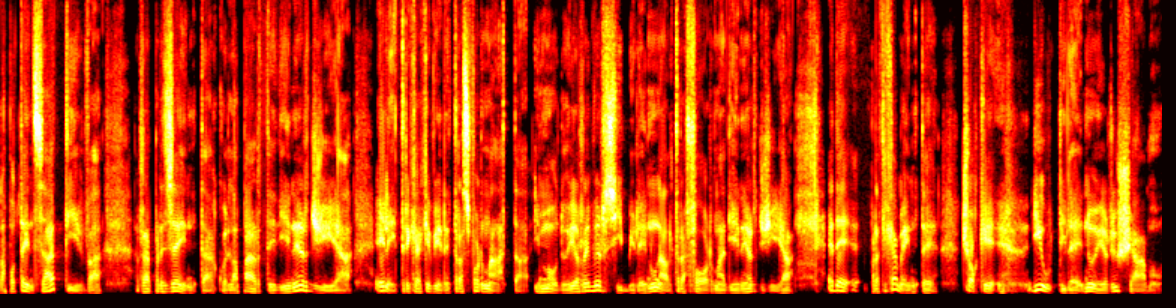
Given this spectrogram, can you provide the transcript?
La potenza attiva rappresenta quella parte di energia elettrica che viene trasformata in modo irreversibile in un'altra forma di energia ed è praticamente ciò che di utile noi riusciamo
